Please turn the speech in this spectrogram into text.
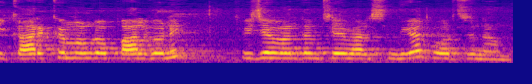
ఈ కార్యక్రమంలో పాల్గొని విజయవంతం చేయవలసిందిగా కోరుచున్నాము.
